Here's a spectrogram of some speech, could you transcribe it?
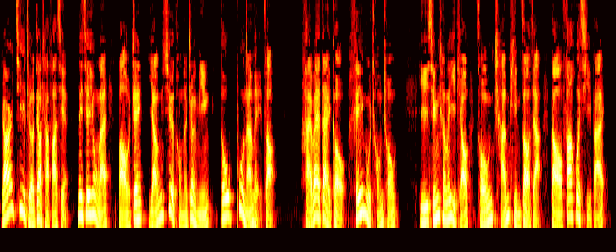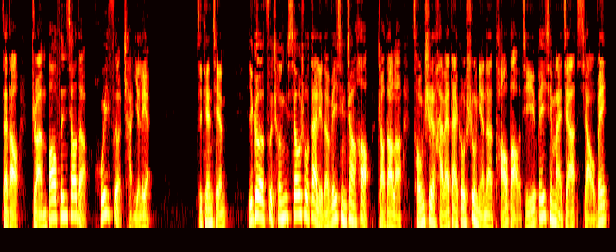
然而，记者调查发现，那些用来保真洋血统的证明都不难伪造，海外代购黑幕重重，已形成了一条从产品造假到发货洗白再到转包分销的灰色产业链。几天前。一个自称销售代理的微信账号找到了从事海外代购数年的淘宝及微信卖家小薇。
